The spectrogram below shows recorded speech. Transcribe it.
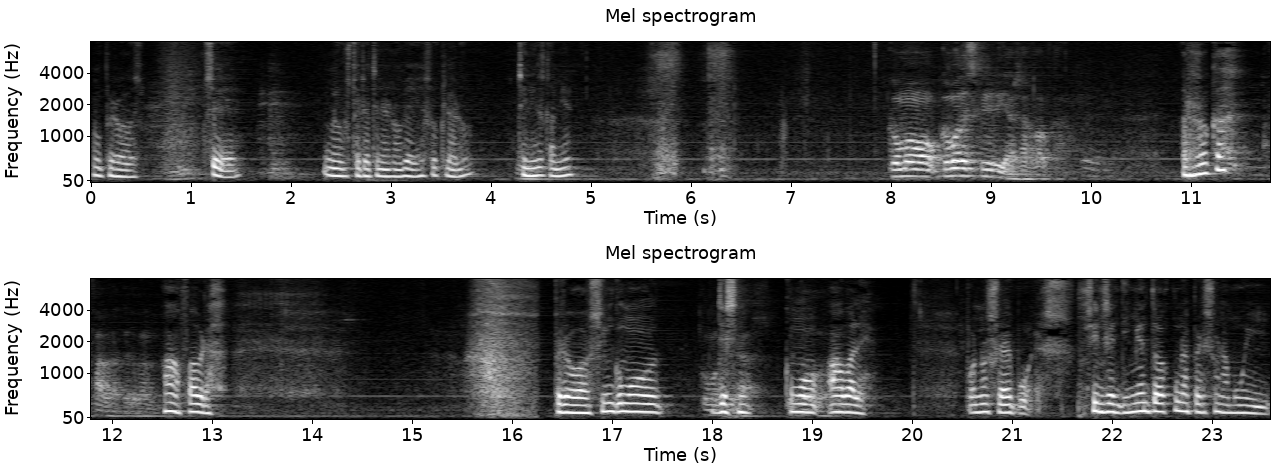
No, pero sí, me gustaría tener novia y eso, claro. He tenido también. ¿Cómo, ¿Cómo describirías a Roca? ¿Roca? Fabra, perdón. Ah, Fabra. Pero sin como... Como des- quieras, de como todo. ah, vale. Pues no sé, pues sin sentimientos, una persona muy...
